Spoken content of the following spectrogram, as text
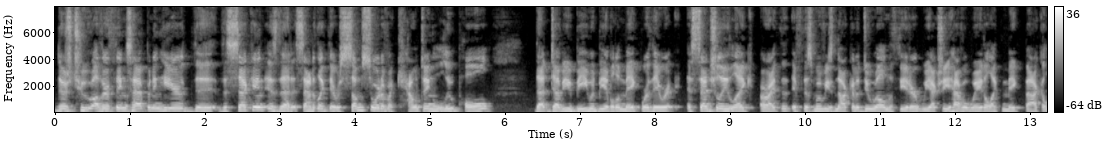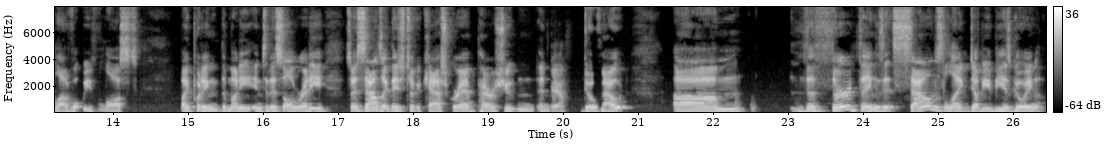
there's two other things happening here. The the second is that it sounded like there was some sort of accounting loophole that WB would be able to make where they were essentially like, all right, th- if this movie's not going to do well in the theater, we actually have a way to like make back a lot of what we've lost by putting the money into this already. So it sounds like they just took a cash grab parachute and, and Yeah. dove out. Um, the third thing is it sounds like WB is going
